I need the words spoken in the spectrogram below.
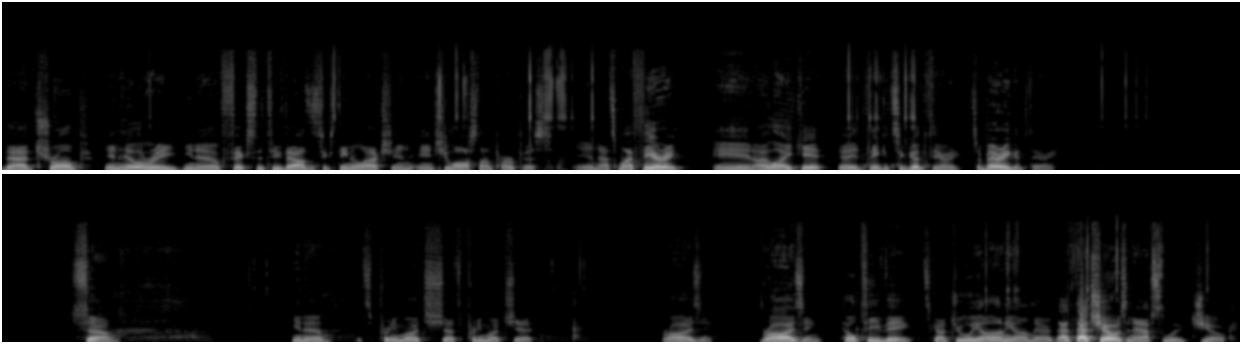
that Trump and Hillary, you know, fixed the 2016 election and she lost on purpose. And that's my theory. And I like it. I think it's a good theory. It's a very good theory. So, you know, that's pretty much that's pretty much it. Rising. Rising. Hill TV. It's got Giuliani on there. That that show is an absolute joke.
